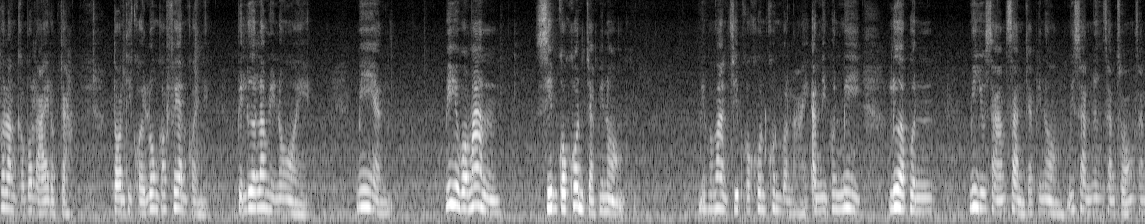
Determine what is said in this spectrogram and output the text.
ฝรั่งก็บ่หลายดอกจ้ะตอนที่ข่อยลงกับแฟนข่อยนี่ เป็นเรือลำน้อยๆมีอันมีอยู่ประมาณ10กว่าคนจ้ะพี่น้อง มีประมาณ10กว่าคนคนบ่หลาย อันนี้เพิ่นมีเรือเพิ่นมีอยู่สามสันจ้ะพี่น้อง มีสันหนึ่งสันสองสัน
